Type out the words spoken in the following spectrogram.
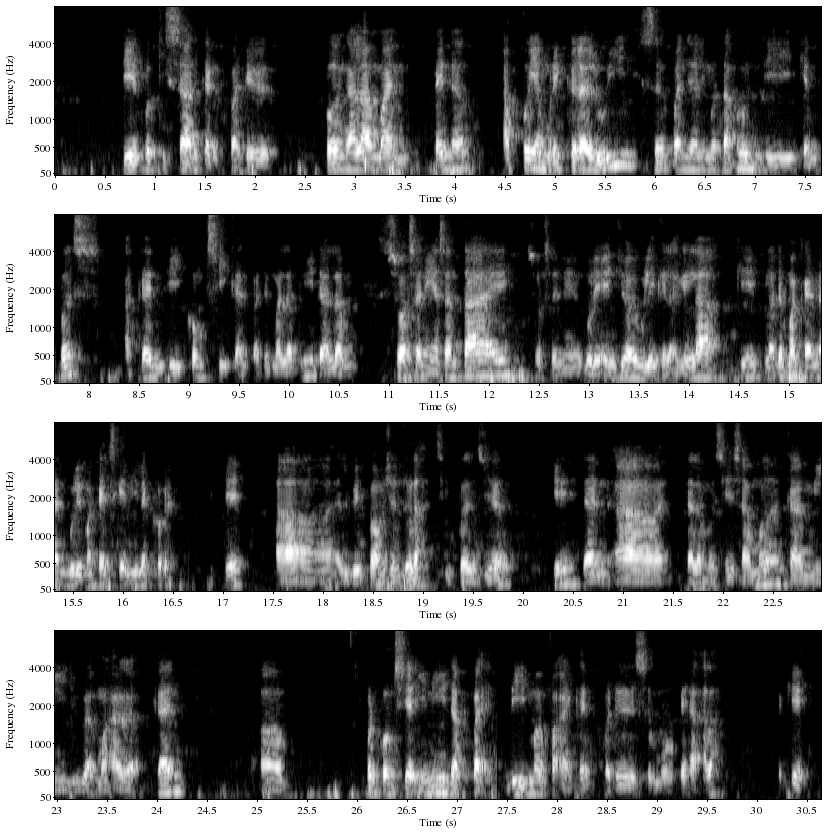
dia berkisarkan kepada pengalaman panel apa yang mereka lalui sepanjang lima tahun di kampus akan dikongsikan pada malam ni dalam suasana yang santai, suasana boleh enjoy, boleh gelak-gelak, okay. kalau ada makanan boleh makan sekali lah kot. Okay. Uh, lebih kurang macam tu lah, simple je. Okay. Dan uh, dalam masa yang sama kami juga mengharapkan uh, perkongsian ini dapat dimanfaatkan kepada semua pihak lah. Okay.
